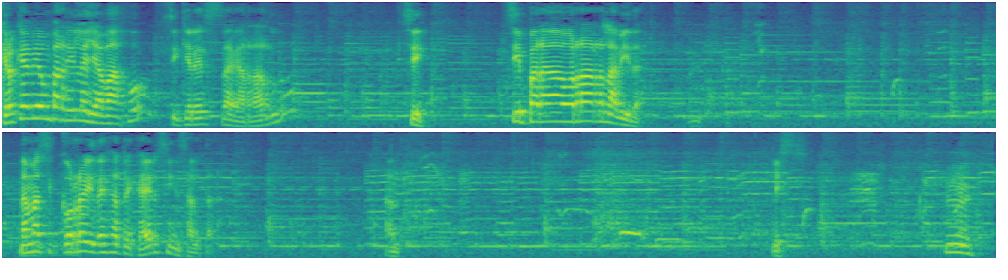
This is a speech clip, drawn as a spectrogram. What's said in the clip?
Creo que había un barril allá abajo, si quieres agarrarlo. Sí. Sí, para ahorrar la vida. Nada más corre y déjate caer sin saltar. Anda. Listo. Ay.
